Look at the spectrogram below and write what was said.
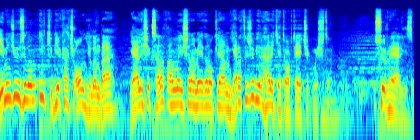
20. yüzyılın ilk birkaç on yılında yerleşik sanat anlayışına meydan okuyan yaratıcı bir hareket ortaya çıkmıştı. Sürrealizm.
